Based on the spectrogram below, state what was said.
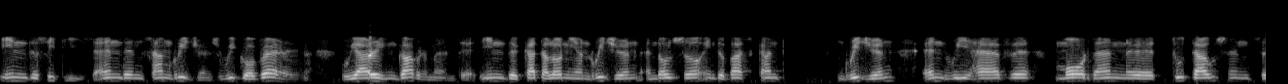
in the cities and in some regions. We govern, we are in government in the Catalonian region and also in the Basque Country region, and we have uh, more than uh, 2,000 uh,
